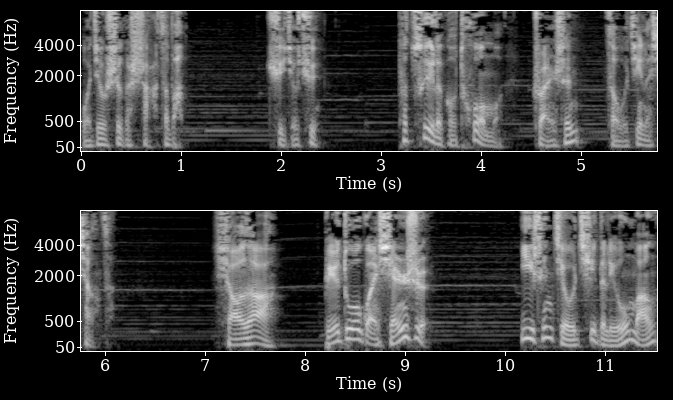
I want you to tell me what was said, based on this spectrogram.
我就是个傻子吧？去就去。”他啐了口唾沫，转身走进了巷子。小子，别多管闲事！一身酒气的流氓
